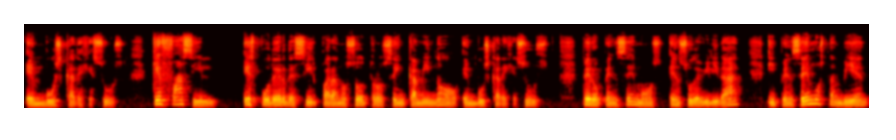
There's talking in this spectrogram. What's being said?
en busca de Jesús. Qué fácil es poder decir para nosotros, se encaminó en busca de Jesús. Pero pensemos en su debilidad y pensemos también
